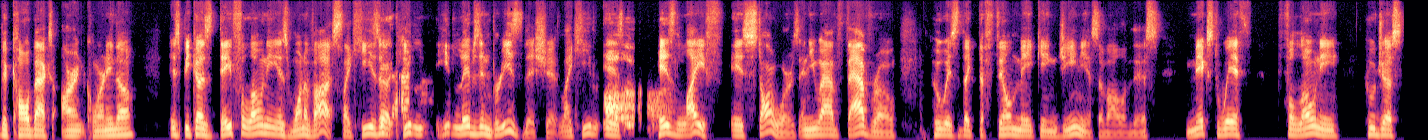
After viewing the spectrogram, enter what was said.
the callbacks aren't corny though? Is because Dave Filoni is one of us. Like he's a he he lives and breathes this shit. Like he oh, is his life is Star Wars, and you have Favreau, who is like the filmmaking genius of all of this, mixed with Filoni, who just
